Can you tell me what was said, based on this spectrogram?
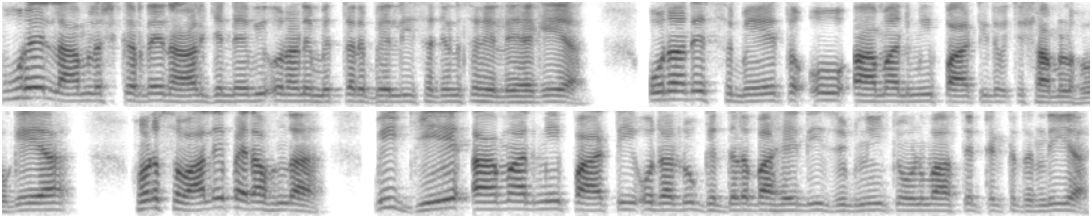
ਪੂਰੇ ਲਾਮ ਲਸ਼ਕਰ ਦੇ ਨਾਲ ਜਿੰਨੇ ਵੀ ਉਹਨਾਂ ਨੇ ਮਿੱਤਰ, ਬੇਲੀ, ਸੱਜਣ, ਸਹੇਲੇ ਹੈਗੇ ਆ, ਉਹਨਾਂ ਦੇ ਸਮੇਤ ਉਹ ਆਮ ਆਦਮੀ ਪਾਰਟੀ ਦੇ ਵਿੱਚ ਸ਼ਾਮਲ ਹੋ ਗਏ ਆ। ਹੁਣ ਸਵਾਲ ਇਹ ਪੈਦਾ ਹੁੰਦਾ ਵੀ ਜੇ ਆਮ ਆਦਮੀ ਪਾਰਟੀ ਉਹਨਾਂ ਨੂੰ ਗਿੱਦੜਬਾਹੇ ਦੀ ਜ਼ਿਮਨੀ ਚੋਣ ਵਾਸਤੇ ਟਿਕਟ ਦਿੰਦੀ ਆ,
